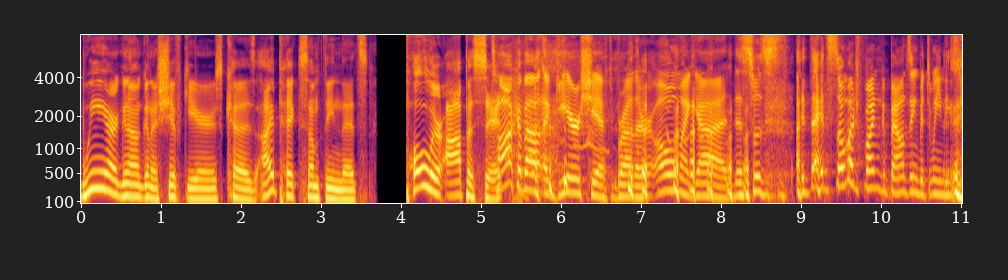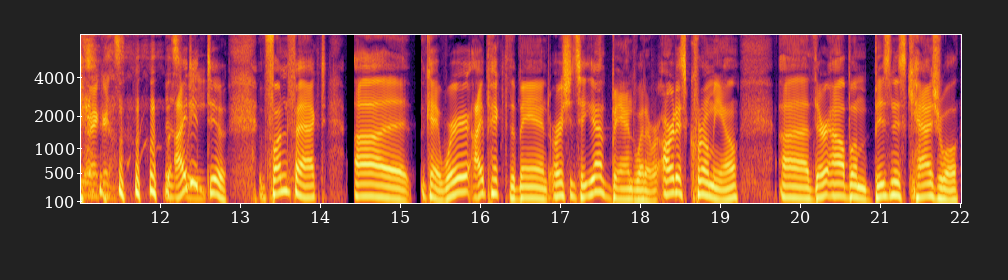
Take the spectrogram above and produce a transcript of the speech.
we are now going to shift gears because I picked something that's polar opposite. Talk about a gear shift, brother. Oh my god. This was I had so much fun bouncing between these two records. I did too. Fun fact. Uh, okay, where I picked the band, or I should say, yeah, band, whatever. Artist Chromeo, uh, their album Business Casual,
